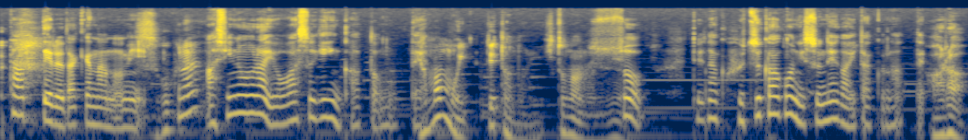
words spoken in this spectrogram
立ってるだけなのに、すごくない足の裏弱すぎん。かと思って。山も行ってたのに、人なのにね。そう。で、なん。か2日後にすねが痛くなって。あら。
